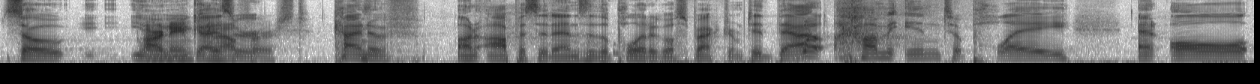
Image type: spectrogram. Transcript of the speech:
so you know, Our you guys are first. kind of on opposite ends of the political spectrum. Did that Well- come into play at all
